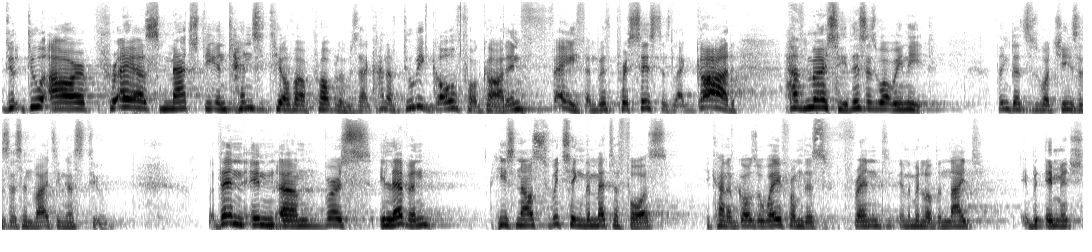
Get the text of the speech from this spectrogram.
do, do our prayers match the intensity of our problems? Like, kind of, do we go for God in faith and with persistence? Like, God, have mercy. This is what we need. I think this is what Jesus is inviting us to. But then in um, verse 11, he's now switching the metaphors. He kind of goes away from this friend in the middle of the night image,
